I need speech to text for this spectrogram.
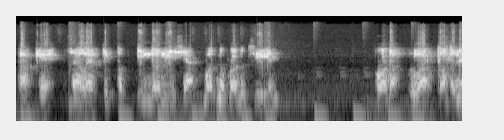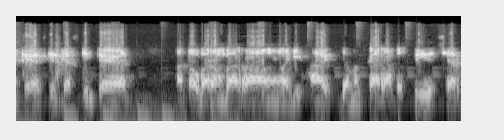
pakai seleb TikTok Indonesia buat ngeproduksiin produk luar. Contohnya kayak skincare skincare atau barang-barang yang lagi hype zaman sekarang terus di share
